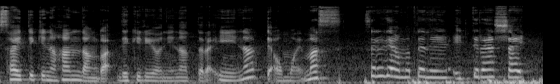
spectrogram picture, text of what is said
最適な判断ができるようになったらいいなって思います。それではまたね、いってらっしゃい。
